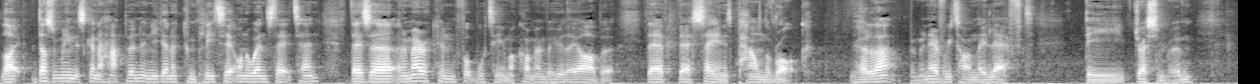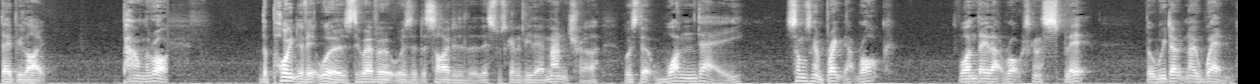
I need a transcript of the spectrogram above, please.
like doesn't mean it's going to happen and you're going to complete it on a Wednesday at 10 there's a, an American football team I can't remember who they are but their their saying is pound the rock. You heard of that? And every time they left the dressing room they'd be like pound the rock. The point of it was whoever it was that decided that this was going to be their mantra was that one day someone's going to break that rock. One day that rock's going to split but we don't know when.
